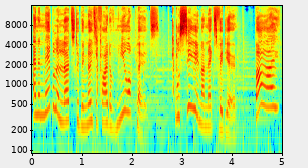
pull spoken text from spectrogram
and enable alerts to be notified of new uploads. We'll see you in our next video. Bye!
